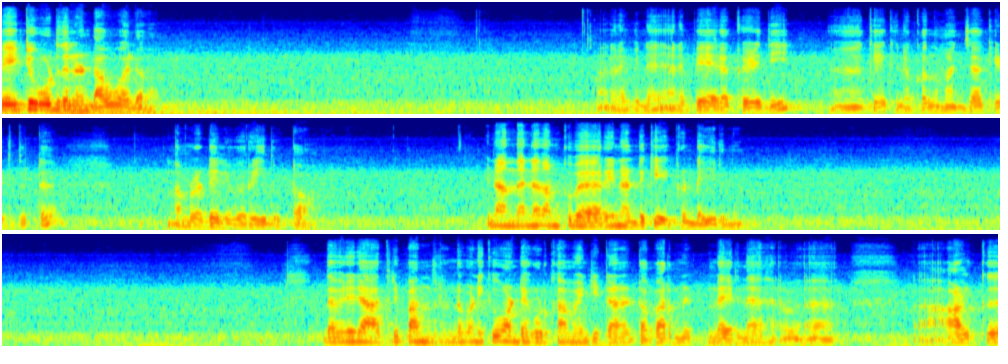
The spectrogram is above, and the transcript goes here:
വെയിറ്റ് കൂടുതലുണ്ടാവുമല്ലോ. അങ്ങനെ പിന്നെ ഞാൻ പേരൊക്കെ എഴുതി കേക്കിനൊക്കെ ഒന്ന് മഞ്ചാക്കി എടുത്തിട്ട് നമ്മൾ ഡെലിവറി ചെയ്തു പിന്നെ അന്ന് തന്നെ നമുക്ക് വേറെയും രണ്ട് കേക്ക് ഉണ്ടായിരുന്നു. ഇതവർ രാത്രി പന്ത്രണ്ട് മണിക്ക് കൊണ്ടേ കൊടുക്കാൻ വേണ്ടിയിട്ടാണ് കേട്ടോ പറഞ്ഞിട്ടുണ്ടായിരുന്ന ആൾക്ക്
